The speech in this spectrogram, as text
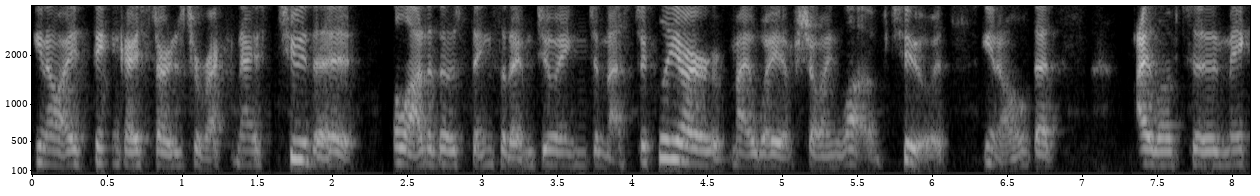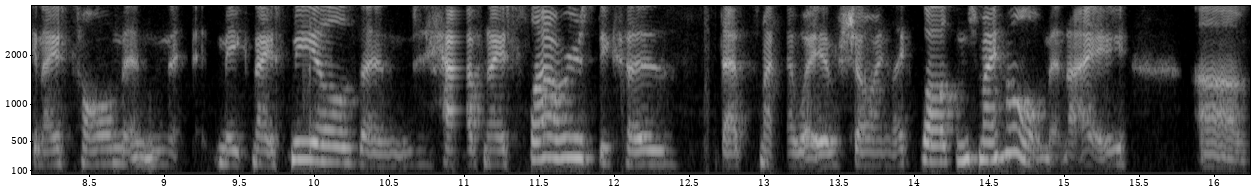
you know, I think I started to recognize too that a lot of those things that I'm doing domestically are my way of showing love too. It's, you know, that's I love to make a nice home and make nice meals and have nice flowers because that's my way of showing like welcome to my home and I um,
